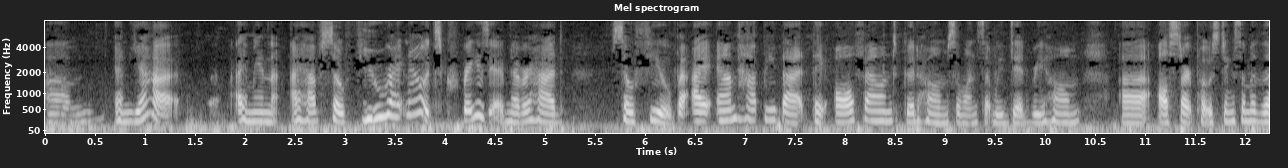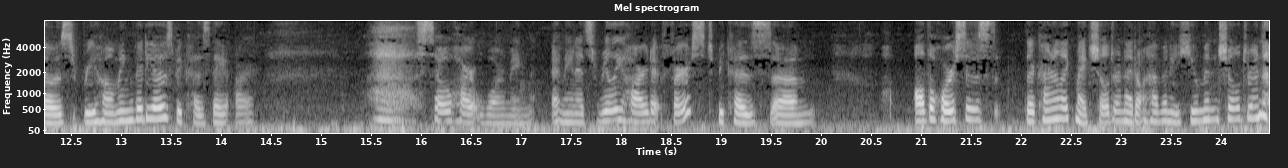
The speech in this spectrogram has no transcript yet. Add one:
Um, and yeah, I mean, I have so few right now. It's crazy. I've never had so few, but I am happy that they all found good homes, the ones that we did rehome. Uh, I'll start posting some of those rehoming videos because they are so heartwarming. I mean, it's really hard at first because um, all the horses they're kind of like my children. I don't have any human children.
